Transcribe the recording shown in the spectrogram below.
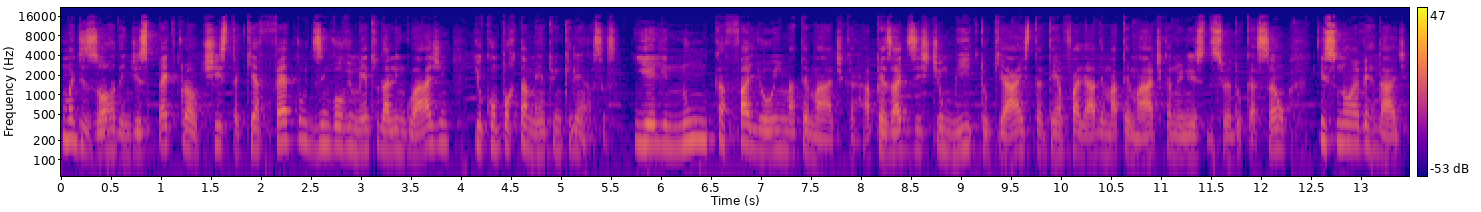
uma desordem de espectro autista que afeta o desenvolvimento da linguagem e o comportamento em crianças. E ele nunca falhou em matemática. Apesar de existir um mito que Einstein tenha falhado em matemática no início de sua educação, isso não é verdade.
